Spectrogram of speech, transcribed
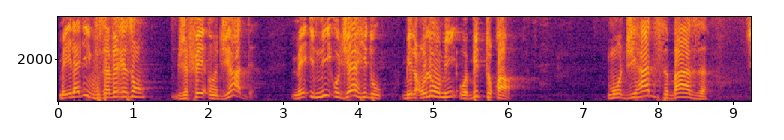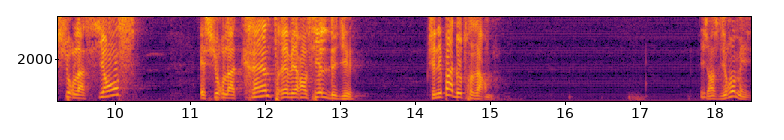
Mais il a dit, vous avez raison, je fais un djihad. Mais inni ujahidu bil ulumi wa Mon djihad se base sur la science et sur la crainte révérentielle de Dieu. Je n'ai pas d'autres armes. Les gens se diront, mais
